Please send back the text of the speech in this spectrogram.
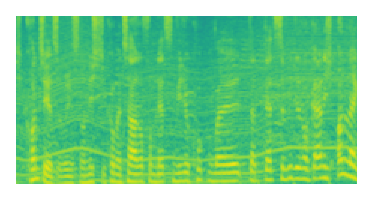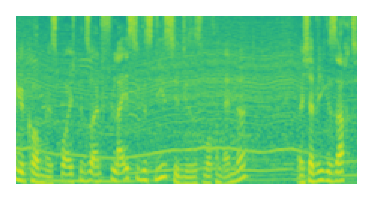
Ich konnte jetzt übrigens noch nicht die Kommentare vom letzten Video gucken, weil das letzte Video noch gar nicht online gekommen ist. Boah, ich bin so ein fleißiges Lies hier dieses Wochenende. Weil ich ja, wie gesagt,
